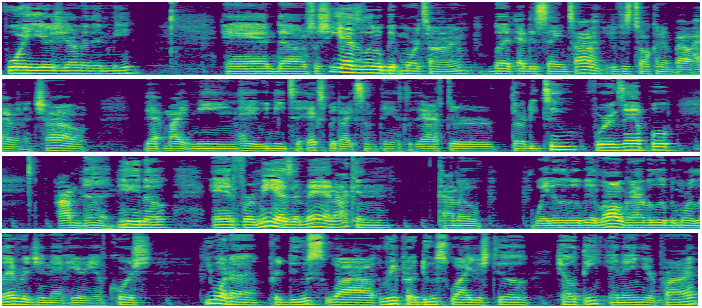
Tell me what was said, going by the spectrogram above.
four years younger than me. And um, so she has a little bit more time. But at the same time, if it's talking about having a child, that might mean, hey, we need to expedite some things because after 32, for example, I'm done, you know? And for me as a man, I can kind of wait a little bit longer, have a little bit more leverage in that area. Of course, you want to produce while reproduce while you're still healthy and in your prime.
